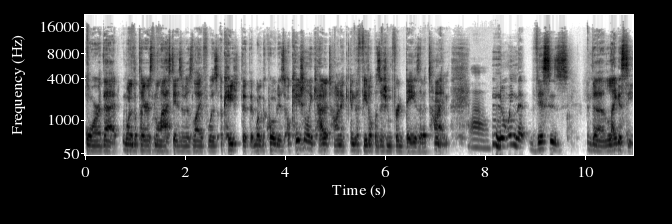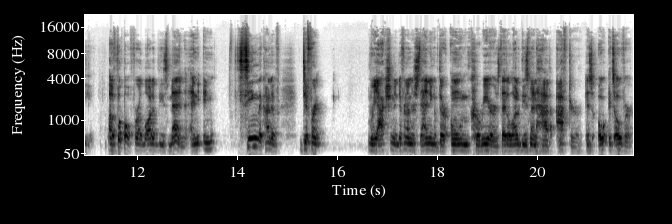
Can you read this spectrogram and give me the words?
or that one of the players in the last days of his life was occasion that one of the quote is occasionally catatonic in the fetal position for days at a time. Wow. Knowing that this is the legacy of football for a lot of these men, and, and seeing the kind of different reaction and different understanding of their own careers that a lot of these men have after is it's over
